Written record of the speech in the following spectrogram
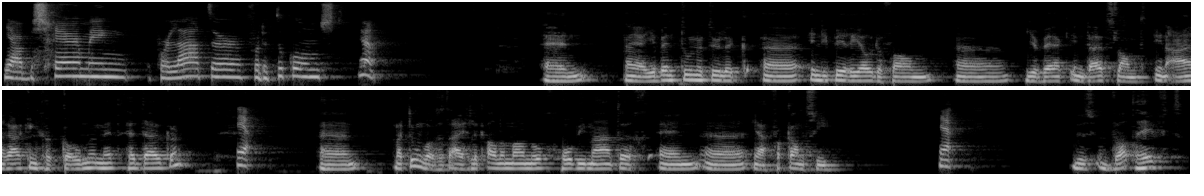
ja, bescherming voor later, voor de toekomst. Ja. En nou ja, je bent toen natuurlijk uh, in die periode van uh, je werk in Duitsland in aanraking gekomen met het duiken. Ja. maar toen was het eigenlijk allemaal nog hobbymatig en ja, vakantie. Ja. Dus wat heeft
